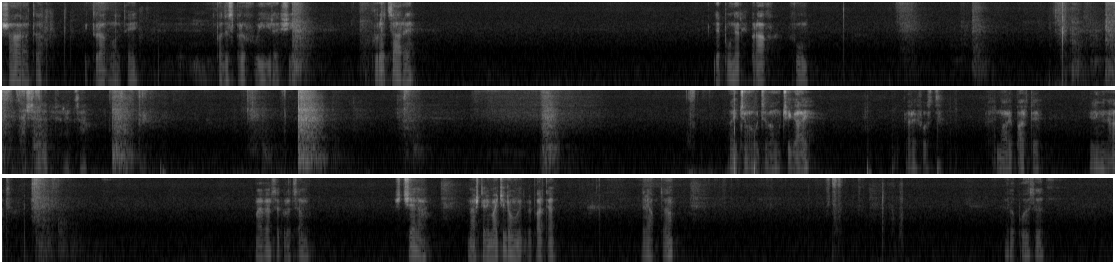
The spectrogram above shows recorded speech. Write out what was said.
Așa arată pictura Voltei după desprăfuire și curățare. Depuneri, praf, fum. Aici am avut ceva mucegai, care a fost în mare parte eliminat. Mai avem să curățăm scena nașterii Maicii Domnului de pe partea dreaptă. Iar apoi o să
